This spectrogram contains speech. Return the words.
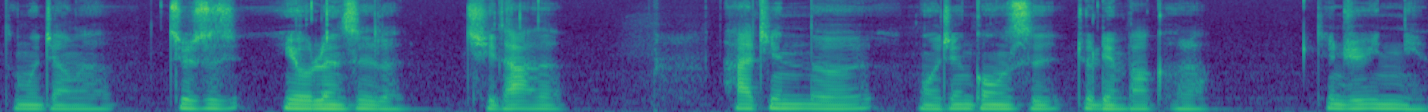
怎么讲呢？就是又认识人，其他的，他进了某间公司，就联发科了，进去一年，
